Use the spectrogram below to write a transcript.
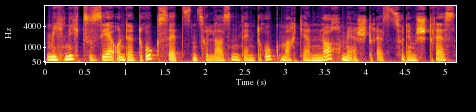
mich nicht zu sehr unter Druck setzen zu lassen, denn Druck macht ja noch mehr Stress zu dem Stress,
